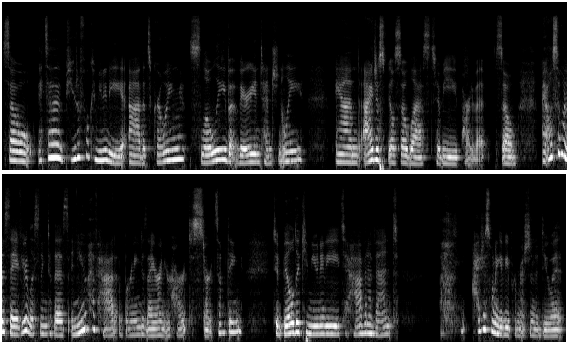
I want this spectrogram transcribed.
So it's a beautiful community uh, that's growing slowly but very intentionally. And I just feel so blessed to be part of it. So I also want to say if you're listening to this and you have had a burning desire in your heart to start something, to build a community, to have an event, I just want to give you permission to do it.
